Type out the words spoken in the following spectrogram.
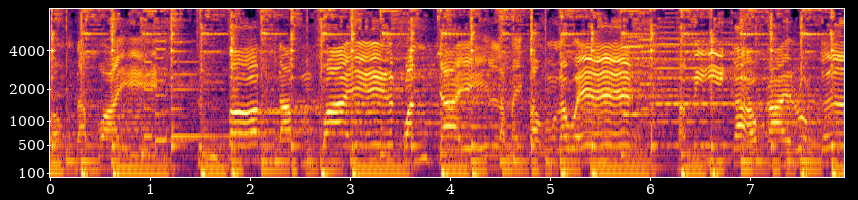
ต้องดับไฟถึงตอนดับไฟขวัญใจละไม่ต้องละเวงถ้ามีก้าวกายร่วงเกิ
